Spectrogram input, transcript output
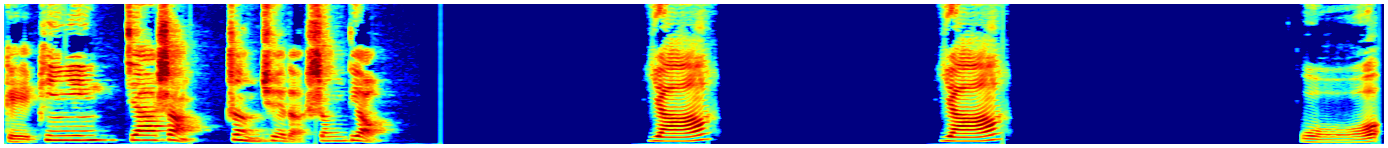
给拼音加上正确的声调。牙。牙。我。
